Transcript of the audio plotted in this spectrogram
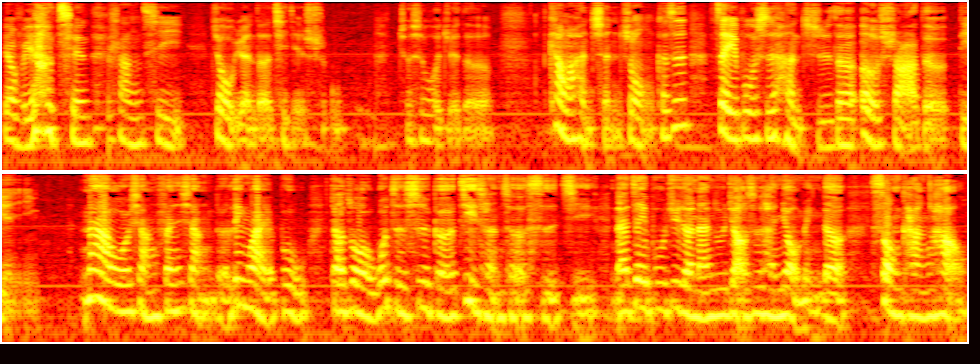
要不要签放弃救援的切结书。就是我觉得。看完很沉重，可是这一部是很值得二刷的电影。那我想分享的另外一部叫做《我只是个计程车司机》。那这一部剧的男主角是很有名的宋康昊。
